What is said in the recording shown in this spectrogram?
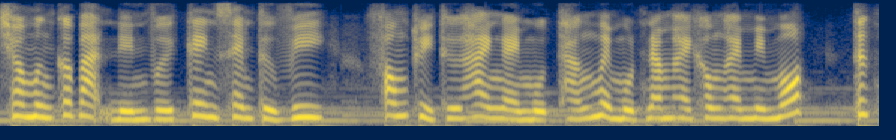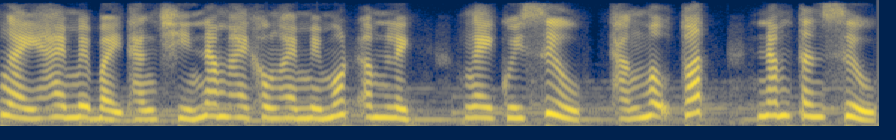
Chào mừng các bạn đến với kênh xem tử vi, phong thủy thứ hai ngày 1 tháng 11 năm 2021, tức ngày 27 tháng 9 năm 2021 âm lịch, ngày Quý Sửu, tháng Mậu Tuất, năm Tân Sửu.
